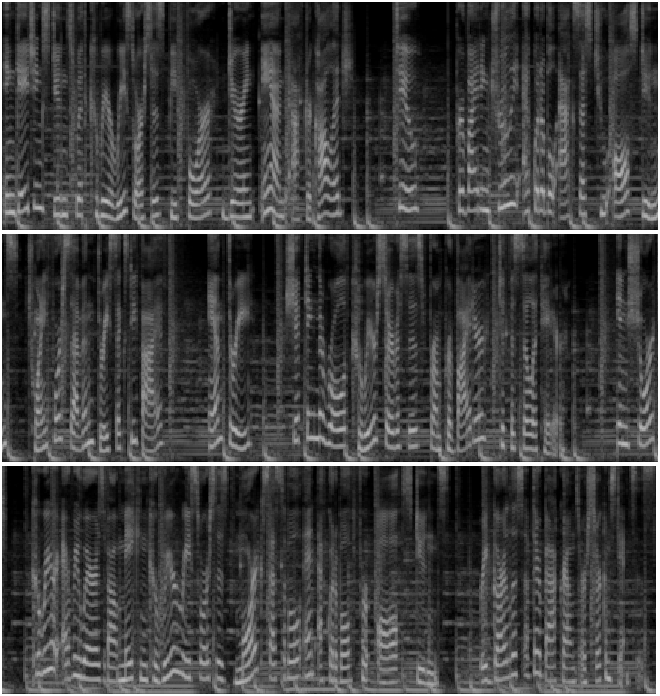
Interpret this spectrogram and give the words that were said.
engaging students with career resources before, during, and after college. Two, providing truly equitable access to all students 24 7, 365. And three, shifting the role of career services from provider to facilitator. In short, Career Everywhere is about making career resources more accessible and equitable for all students regardless of their backgrounds or circumstances.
